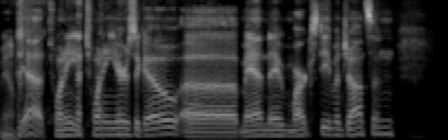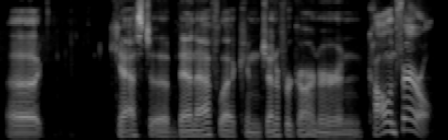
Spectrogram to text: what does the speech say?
yeah. Yeah, 20, 20 years ago, uh, a man named Mark Steven Johnson uh, cast uh, Ben Affleck and Jennifer Garner and Colin Farrell.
